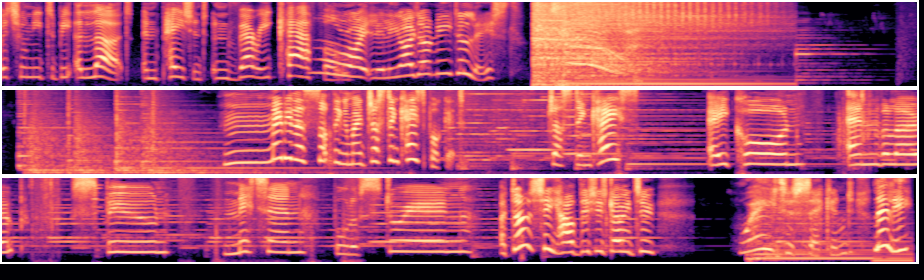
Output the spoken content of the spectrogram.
but you'll need to be alert and patient and very careful. All right, Lily, I don't need a list. There's something in my just in case pocket. Just in case. Acorn, envelope, spoon, mitten, ball of string. I don't see how this is going to. Wait a second. Lily,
